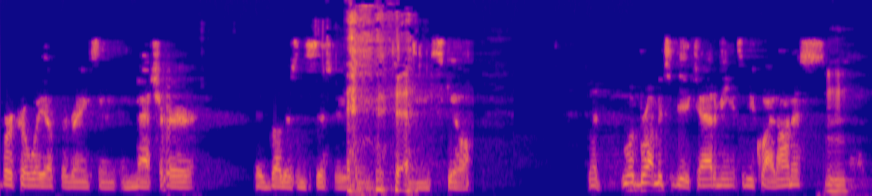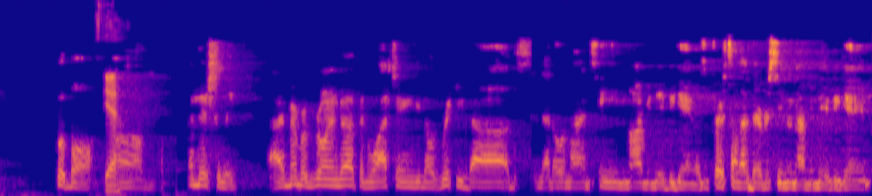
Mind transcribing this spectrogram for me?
work her way up the ranks and, and match her, her brothers and sisters in, in, skill. But what brought me to the academy, to be quite honest, mm-hmm. football. Yeah. Um, initially. I remember growing up and watching, you know, Ricky Dobbs in that 09 team Army Navy game. It was the first time I'd ever seen an Army Navy game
